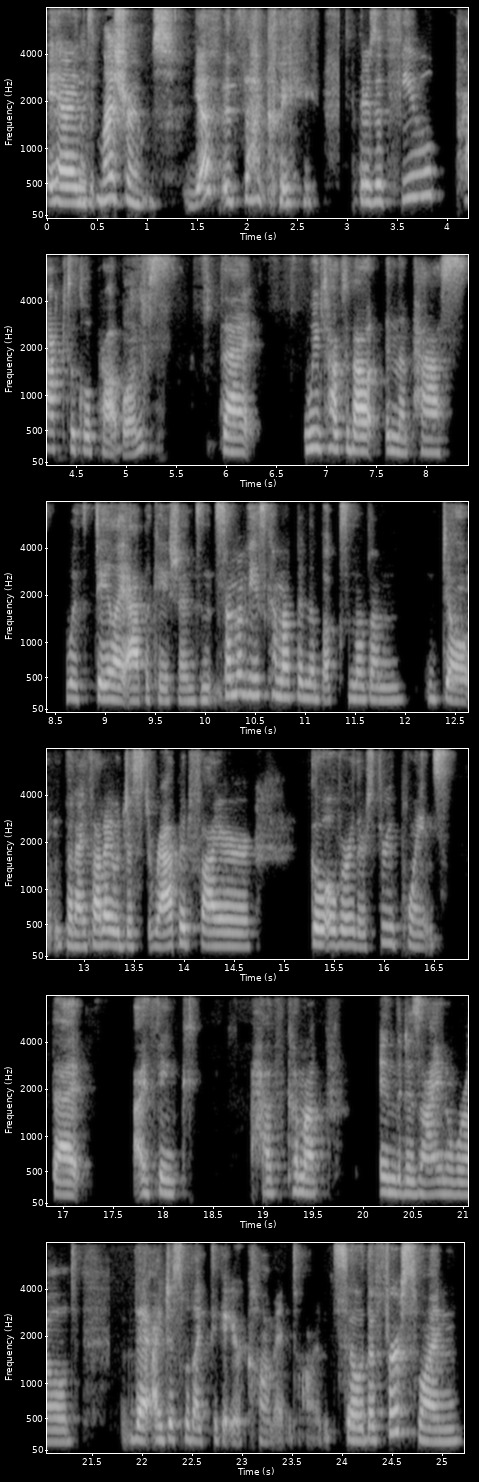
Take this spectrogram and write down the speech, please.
and Like mushrooms. Yep, exactly. There's a few practical problems that we've talked about in the past with daylight applications. And some of these come up in the book, some of them don't. But I thought I would just rapid fire go over. There's three points that I think have come up in the design world that I just would like to get your comment on. So the first one,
